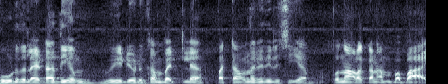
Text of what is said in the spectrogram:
കൂടുതലായിട്ട് അധികം വീഡിയോ എടുക്കാൻ പറ്റില്ല. പറ്റാവുന്ന രീതിയിൽ ചെയ്യാം. അപ്പോൾ നാളെ കാണാം. ബൈ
